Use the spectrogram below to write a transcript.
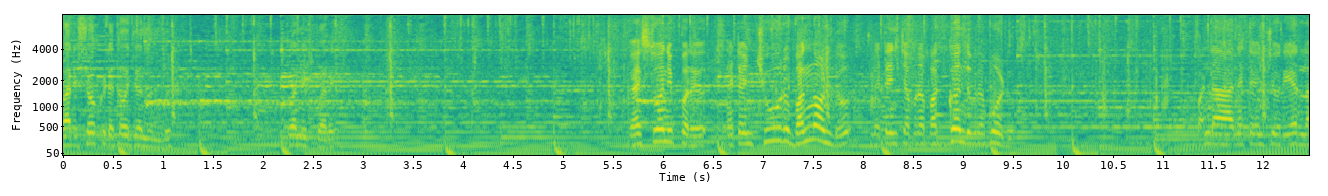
ಬಾರಿ ಶೋಕುಡೆ ತೋಜೊಂದುಂಡು ತೋನಿಪ್ಪರು ಗೈಸ್ ತೋನಿಪ್ಪರು ನೆಟ ಒಂಚೂರು ಬಂಗ ಉಂಡು ನೆಟ ಇಂಚಪುರ ಬಗ್ಗೊಂದು ಪುರ ಬೋಡು ಪಂಡ ನೆಟ ಒಂಚೂರು ಎಲ್ಲ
